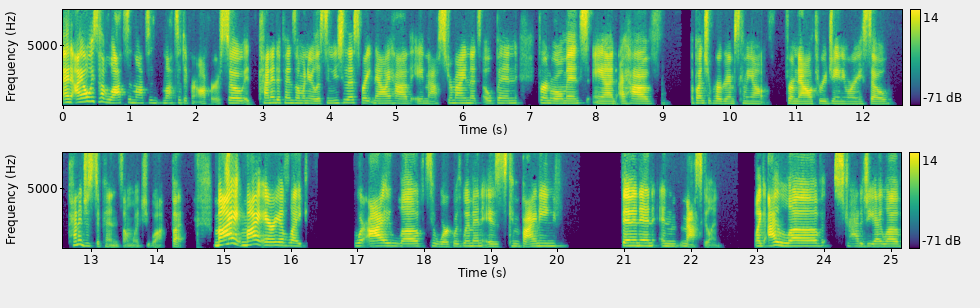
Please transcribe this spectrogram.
and I always have lots and lots and lots of different offers. So it kind of depends on when you're listening to this. Right now, I have a mastermind that's open for enrollment, and I have a bunch of programs coming out from now through January. So kind of just depends on what you want. But my my area of like where I love to work with women is combining feminine and masculine like I love strategy. I love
